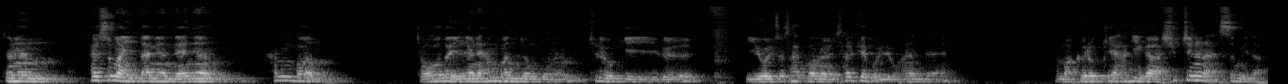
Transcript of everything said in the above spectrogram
저는 할 수만 있다면 내년 한 번, 적어도 1년에 한 번 정도는 출애굽기를 2월절 사건을 살펴보려고 하는데 아마 그렇게 하기가 쉽지는 않습니다.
